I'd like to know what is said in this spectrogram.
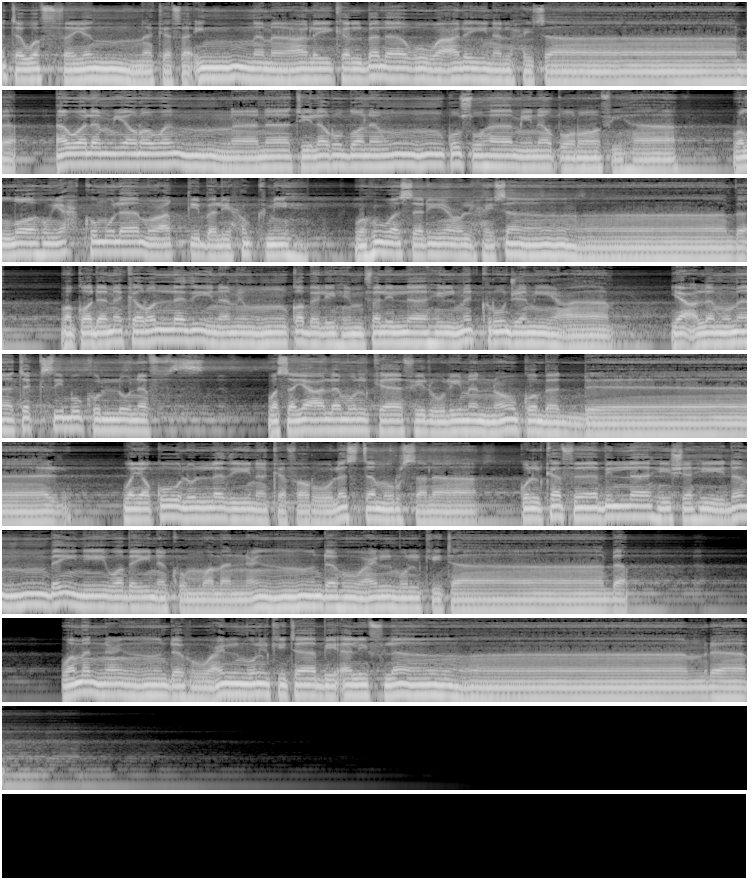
أو نتوفينك فإنما عليك البلاغ وعلينا الحساب. أولم يروا أنا ناتي الأرض ننقصها من أطرافها؟ والله يحكم لا معقب لحكمه وهو سريع الحساب. وقد مكر الذين من قبلهم فلله المكر جميعا. يعلم ما تكسب كل نفس وسيعلم الكافر لمن عقب الدار. ويقول الذين كفروا لست مرسلا قل كفى بالله شهيدا بيني وبينكم ومن عنده علم الكتاب. ومن عنده علم الكتاب ألف لام. Yeah.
